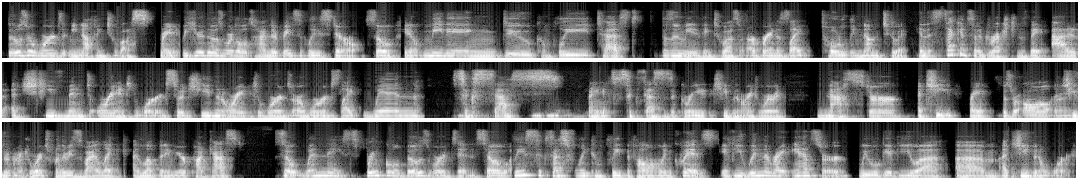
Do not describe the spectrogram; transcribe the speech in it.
Those are words that mean nothing to us, right? We hear those words all the time. They're basically sterile. So, you know, meeting, do, complete, test doesn't mean anything to us. Our brain is like totally numb to it. In the second set of directions, they added achievement oriented words. So, achievement oriented words are words like win, success, right? Success is a great achievement oriented word master, achieve, right? Those are all Right. achievement oriented words. One of the reasons why I like, I love the name of your podcast. So when they sprinkled those words in, so please successfully complete the following quiz. If you win the right answer, we will give you a um, achievement award.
